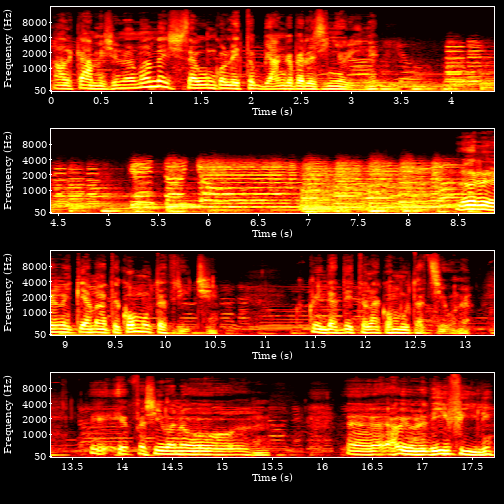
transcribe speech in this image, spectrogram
al camice normalmente ci stava un colletto bianco per le signorine. Loro erano chiamate commutatrici, quindi addette alla commutazione. E, e facevano, eh, avevano dei fili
